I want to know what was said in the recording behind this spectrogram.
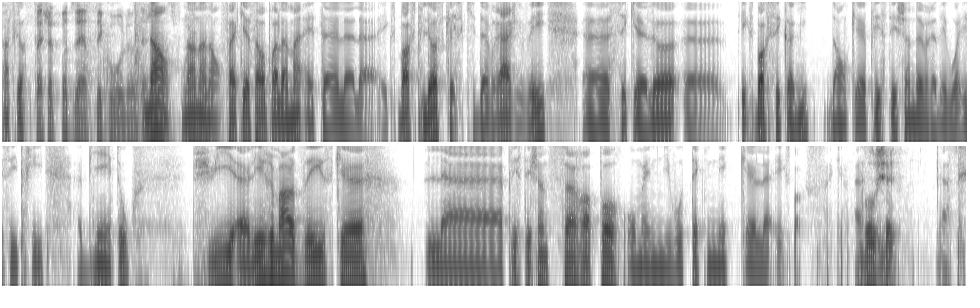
En tout cas. Tu n'achètes pas du RC Cola. Non, du non, non, non. Fait que ça va probablement être la, la- la Xbox. Puis là, ce, que- ce qui devrait arriver, euh, c'est que là, euh, Xbox s'est commis. Donc, euh, PlayStation devrait dévoiler ses prix euh, bientôt. Puis, euh, les rumeurs disent que la PlayStation ne sera pas au même niveau technique que la Xbox. Fait que, à Bullshit. suivre. À suivre.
